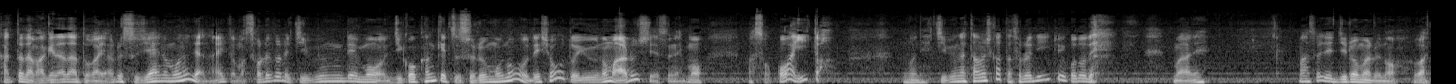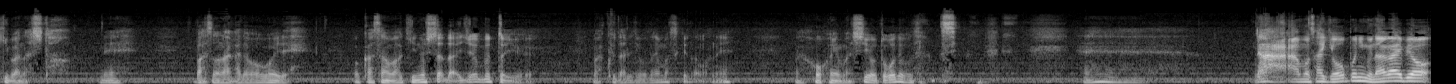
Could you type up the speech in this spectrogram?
勝っただ負けただとかやる筋合いのものではないと、まあ、それぞれ自分でも自己完結するものでしょうというのもあるしですね。もう、まあ、そこはいいと。もう、ね、自分が楽しかったらそれでいいということで。まあね。まあそれで次郎丸の脇話と。ね。バスの中で大声でお母さん脇の下大丈夫という、まあ、くだりでございますけどもね、まあ、微笑ましい男でございますよ。ああもう最近オープニング長い秒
